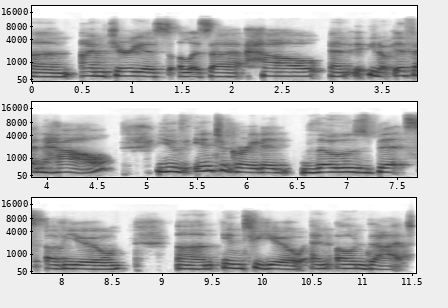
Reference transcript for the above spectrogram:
Um, i'm curious alyssa how and you know if and how you've integrated those bits of you um, into you and owned that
